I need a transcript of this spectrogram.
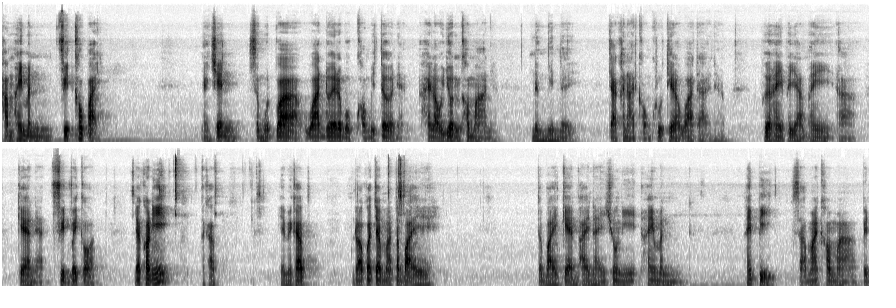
ทำให้มันฟิตเข้าไป อย่างเช่นสมมุติว่าวาดด้วยระบบคอมพิวเตอร์เนี่ยให้เราย่นเข้ามาเนี่ยหนึ่งมิลเลย จากขนาดของครุฑที่เราวาดได้นะครับ เพื่อให้พยายามให้แกนเนี่ยฟิตไว้ก่อน แล้วคราวนี้นะครับเห็นไหมครับ เราก็จะมาตะไบตะไบแกนภายในช่วงนี้ให้มันให้ปีกสามารถเข้ามาเป็น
